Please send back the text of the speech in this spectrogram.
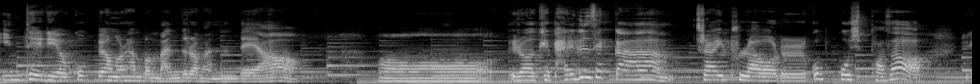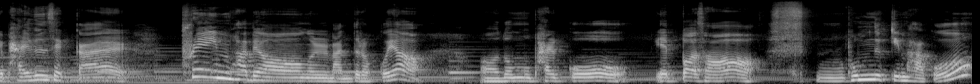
인테리어 꽃병을 한번 만들어 봤는데요. 어, 이렇게 밝은 색감 드라이 플라워를 꼽고 싶어서 이렇게 밝은 색깔 프레임 화병을 만들었고요. 어, 너무 밝고 예뻐서 음, 봄 느낌하고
